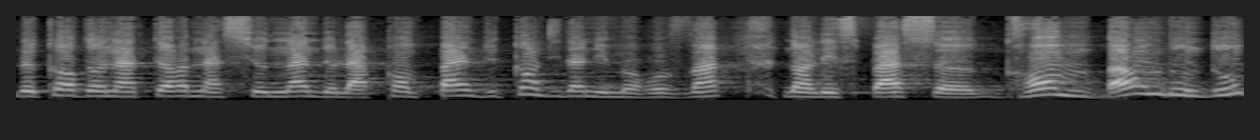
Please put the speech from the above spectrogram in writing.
le coordonnateur national de la campagne du candidat numéro 20 dans l'espace Grand Bandundu,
